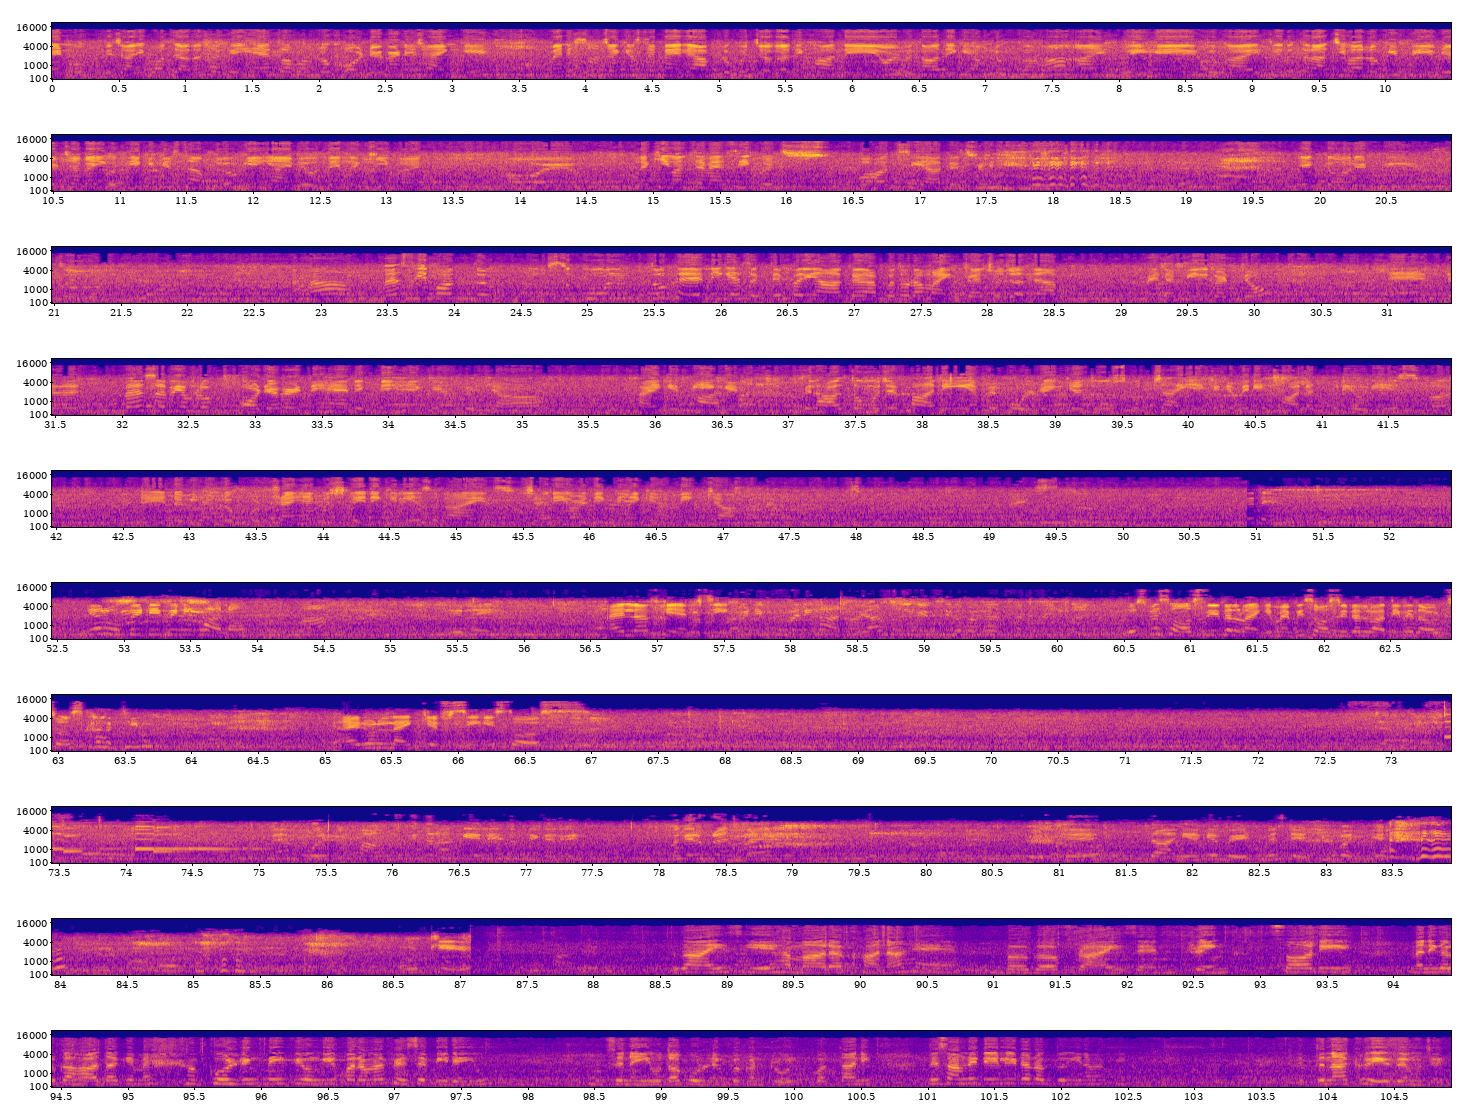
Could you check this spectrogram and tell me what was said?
एंड वो बेचारी बहुत ज़्यादा थक गई है तो अब हम लोग ऑर्डर करने जाएँगे। मैंने सोचा कि उससे पहले आप लोग को जगह दिखा दें और बता दें कि हम लोग कहाँ आए हुए हैं। तो गाय ये तो कराची वालों की फेवरेट जगह ही होती है क्योंकि सब लोग यहीं आए हुए होते हैं लकी वन और लकी वन से वैसे कुछ बहुत सी यादें जुड़ी इग्नोर इट प्लीज़ तो हाँ बस ये बहुत सुकून तो खैर नहीं कह सकते, पर यहाँ आकर आपका थोड़ा माइंड फ्रेश हो जाता है, आप बेटर फील करते हो। एंड बस अभी हम लोग ऑर्डर करते हैं, देखते हैं कि हम लोग क्या खाएँगे, पिएँगे। फ़िलहाल तो मुझे पानी या फिर कोल्ड ड्रिंक या जूस कुछ चाहिए, क्योंकि मेरी हालत बुरी हो रही है इस वक्त। एंड अभी हम लोग उठ रहे हैं कुछ लेने के लिए सुनाइस चलें और देखते हैं कि हमें क्या खाना है। यार ओ पी टी भी नहीं खाना। हाँ? ये नहीं। आई लव के एफ़ सी नहीं खाना यार मुझे के एफ़ सी का बर्गर अच्छा उसमें सॉस नहीं डलवाएँगे मैं भी सॉस नहीं डलवाती विदाउट सॉस खाती हूँ। I don't like K F C की सॉस दानिया के वेट में स्टेचू बन गया ओके तो गाइस ये हमारा खाना है burger fries and drink sorry मैंने कल कहा था कि मैं अब कोल्ड ड्रिंक नहीं पीऊँगी पर मैं फिर से पी रही हूँ। मुझसे नहीं होता कोल्ड ड्रिंक पर कंट्रोल पता नहीं। मेरे सामने डेढ़ लीटर रख दोगी ना मैं पी लूँगी। इतना क्रेज़ है मुझे।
